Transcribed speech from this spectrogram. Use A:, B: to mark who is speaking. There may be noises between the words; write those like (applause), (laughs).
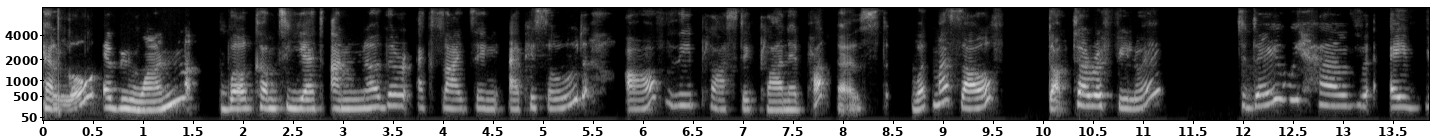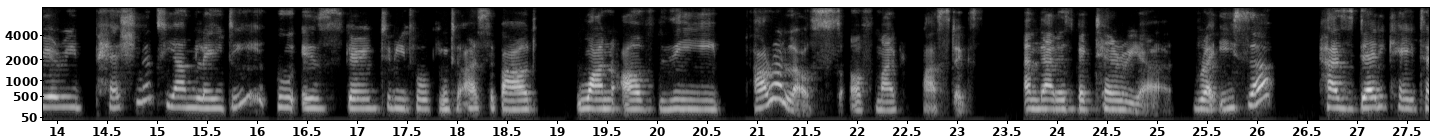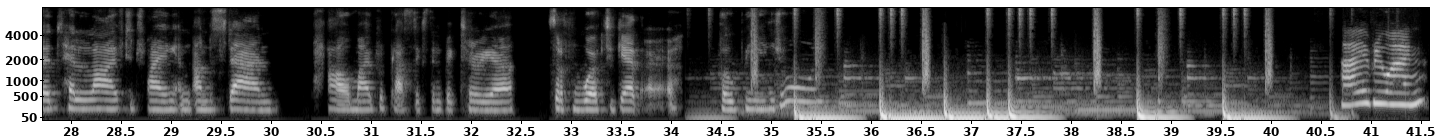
A: Hello, everyone. Welcome to yet another exciting episode of the Plastic Planet podcast with myself, Dr. Refilwe. Today, we have a very passionate young lady who is going to be talking to us about one of the parallels of microplastics, and that is bacteria. Raisa has dedicated her life to trying and understand how microplastics and bacteria sort of work together. Hope you enjoy.
B: Hi everyone,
